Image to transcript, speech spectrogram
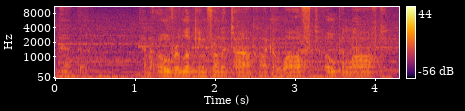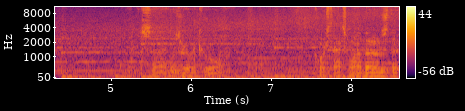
It had the kind of overlooking from the top, like a loft, open loft. So uh, it was really cool Of course, that's one of those that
